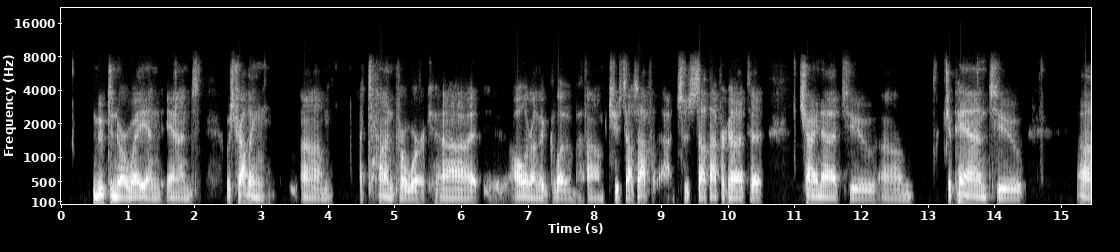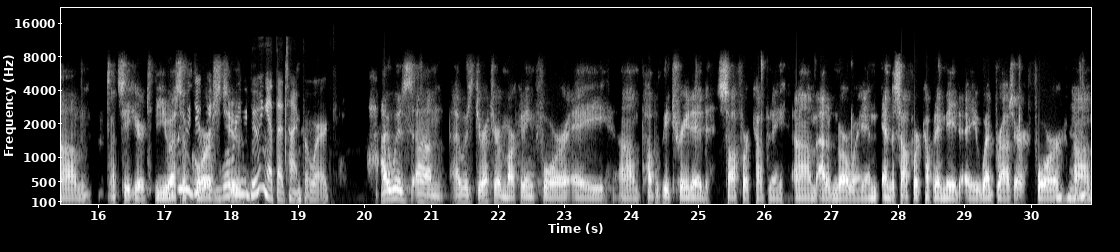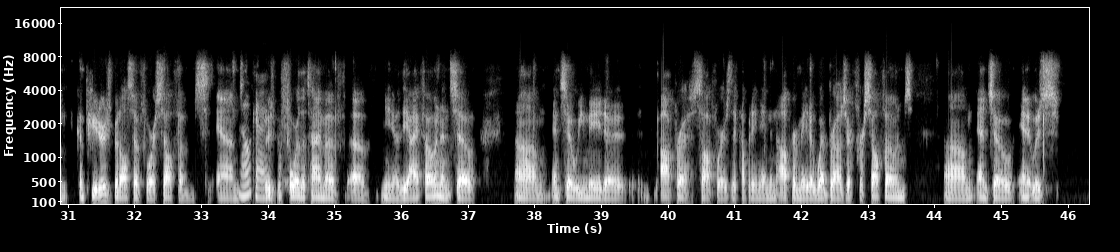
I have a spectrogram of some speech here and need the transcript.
moved to Norway and and was traveling um, a ton for work uh, all around the globe um, to South Africa, to South Africa, to China, to um, Japan, to um, let's see here, to the U.S. of course. What to, were you doing at that time for work? I was um, I was director of marketing for a um, publicly traded software company um, out of Norway, and and the software company made a web browser for mm-hmm. Um, computers, but also for cell phones. And okay. it was before the time of of you know the iPhone, and so um, and so we made a Opera software is the company name, and Opera made a web browser for cell phones. Um, and so and it was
